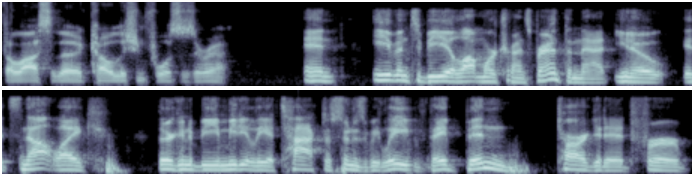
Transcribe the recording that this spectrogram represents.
the last of the coalition forces are out. And even to be a lot more transparent than that, you know, it's not like they're going to be immediately attacked as soon as we leave. They've been targeted for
